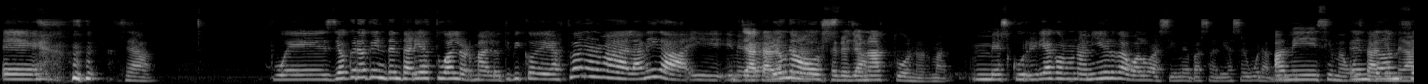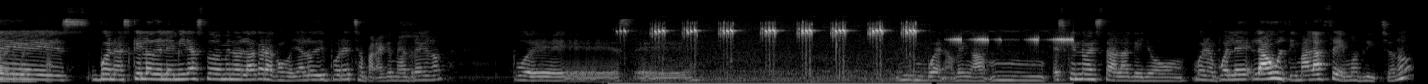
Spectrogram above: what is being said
Eh, o sea, pues yo creo que intentaría actuar normal, lo típico de actuar normal, amiga, y, y me ya pegaría claro, una pero, hostia. pero yo no actúo normal. Me escurriría con una mierda o algo así, me pasaría, seguramente. A mí sí me gusta alguien me da vergüenza. Entonces, bueno, es que lo de le miras todo menos la cara, como ya lo doy por hecho para que me atraiga, pues... eh, Bueno, venga, mm, es que no está la que yo... Bueno, pues le- la última, la C, hemos dicho, ¿no?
